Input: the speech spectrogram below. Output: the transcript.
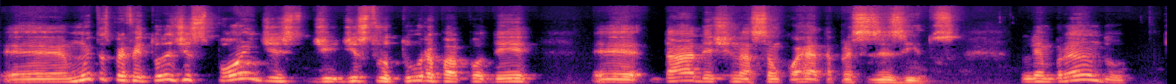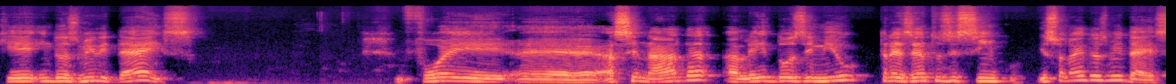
é, muitas prefeituras dispõem de, de, de estrutura para poder é, dar a destinação correta para esses resíduos. Lembrando que em 2010 foi é, assinada a Lei 12.305, isso lá em 2010.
